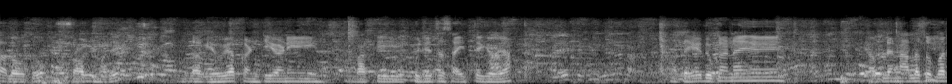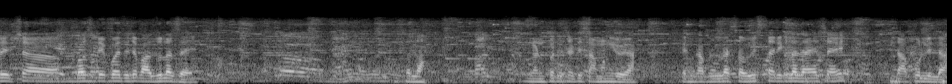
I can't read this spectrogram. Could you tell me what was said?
चालू होतो शॉपमध्ये. आता घेऊया कंटी आणि बाकी पूजेचं साहित्य घेऊया. आता हे दुकान आहे आपल्या नालासोपारेच्या बस डेपो आहे त्याच्या बाजूलाच आहे. चला गणपतीसाठी सामान घेऊया. कारण का आपल्याला सव्वीस तारीखला जायचं आहे दापोलीला.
